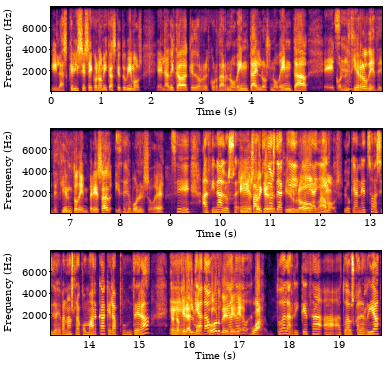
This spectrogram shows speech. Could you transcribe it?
y las crisis económicas que tuvimos en la década, quedó recordar 90, en los 90, eh, con el cierre de, ciento de empresas y empezó con el PSOE. Sí, al final los eh, partidos de aquí y de allí lo que han hecho ha sido llevarnos la comarca, que era puntera. No, que era eh, el motor de toda la riqueza a, toda Euskal Herria.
